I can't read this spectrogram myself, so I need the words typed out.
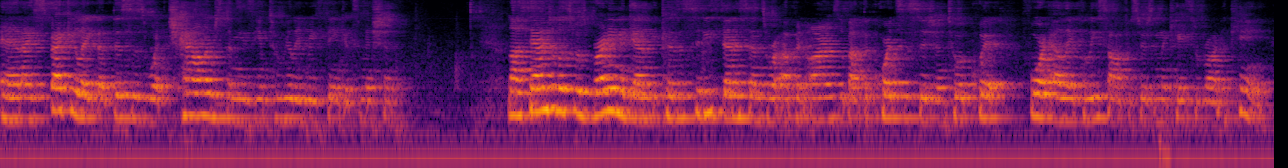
And I speculate that this is what challenged the museum to really rethink its mission. Los Angeles was burning again because the city's denizens were up in arms about the court's decision to acquit four LA police officers in the case of Rodney King.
